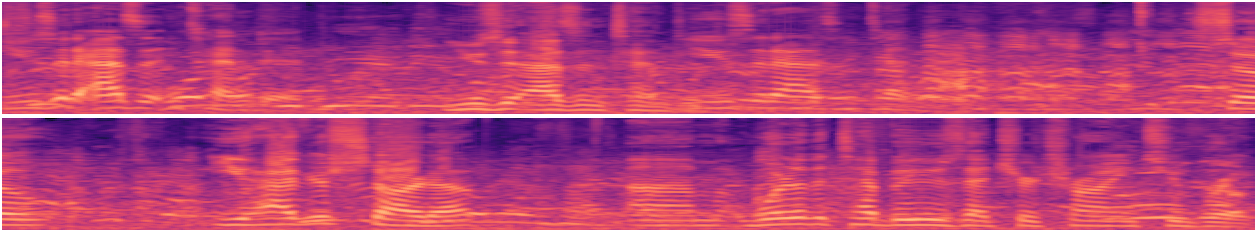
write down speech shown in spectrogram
Use it as intended. Use it as intended. Use it as intended. So, you have your startup. Um, what are the taboos that you're trying to break?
